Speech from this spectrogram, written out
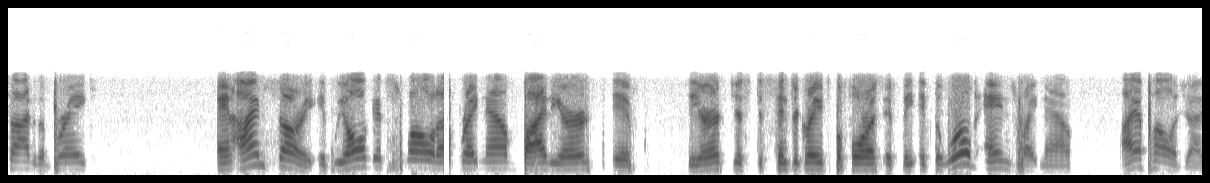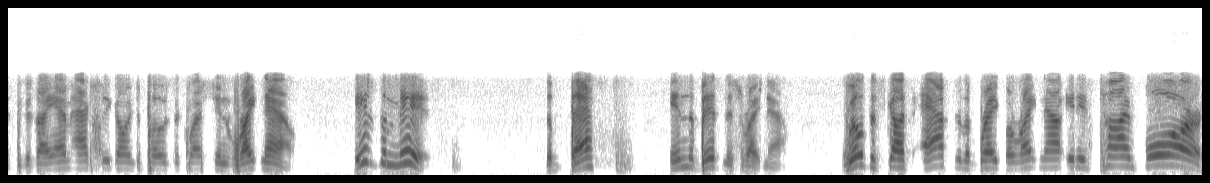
side of the break. And I'm sorry if we all get swallowed up right now by the earth, if the earth just disintegrates before us, if the if the world ends right now, I apologize because I am actually going to pose the question right now. Is the Miz the best in the business right now? We'll discuss after the break, but right now it is time for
